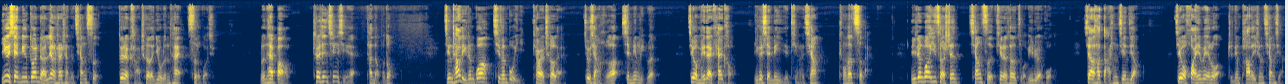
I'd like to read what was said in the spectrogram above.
一个宪兵端着亮闪闪的枪刺，对着卡车的右轮胎刺了过去，轮胎爆了，车身倾斜，瘫倒不动。警察李正光气愤不已，跳下车来就想和宪兵理论，结果没待开口，一个宪兵已经挺着枪冲他刺来。李正光一侧身，枪刺贴着他的左臂掠过，吓得他大声尖叫。结果话音未落，只听啪的一声枪响。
